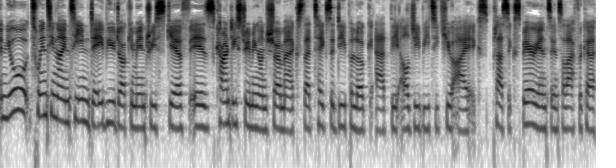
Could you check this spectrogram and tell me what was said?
And your 2019 debut documentary, Skeef, is currently streaming on Showmax that takes a deeper look at the LGBTQI plus experience in South Africa.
